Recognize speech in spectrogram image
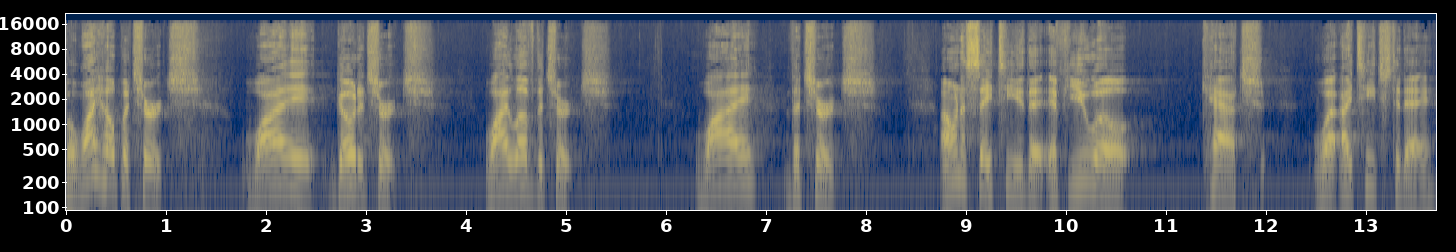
But why help a church? Why go to church? Why love the church? Why the church? I want to say to you that if you will catch what I teach today,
